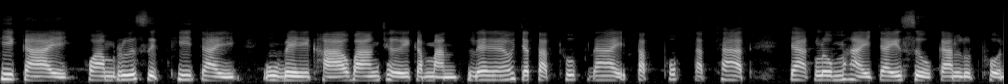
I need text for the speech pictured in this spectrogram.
ที่กายความรู้สึกที่ใจอุเบกขาวางเฉยกับมัน แล้วจะตัดทุกข์ได้ตัดภพตัดชาติ จากลมหายใจสู่การหลุดพ้น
